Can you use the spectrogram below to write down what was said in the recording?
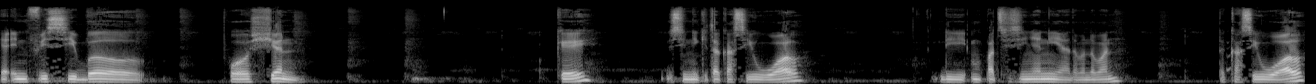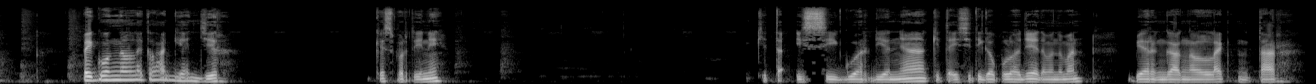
Ya invisible potion Oke. Di sini kita kasih wall di empat sisinya nih ya, teman-teman. Kita kasih wall. Sampai gue nge lagi anjir. Oke, seperti ini. Kita isi guardiannya, kita isi 30 aja ya, teman-teman. Biar nggak nge-lag ntar.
